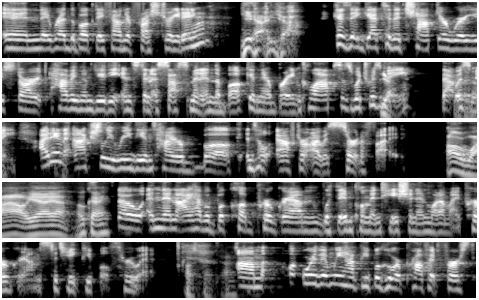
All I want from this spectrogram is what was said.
in they read the book, they found it frustrating. Yeah, yeah. Because they get to the chapter where you start having them do the instant assessment in the book and their brain collapses, which was yeah. me. That was oh, yeah. me. I didn't actually read the entire book until after I was certified. Oh wow, yeah, yeah, okay. So, and then I have a book club program with implementation in one of my programs to take people through it. That's fantastic. Um, or then we have people who are profit first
